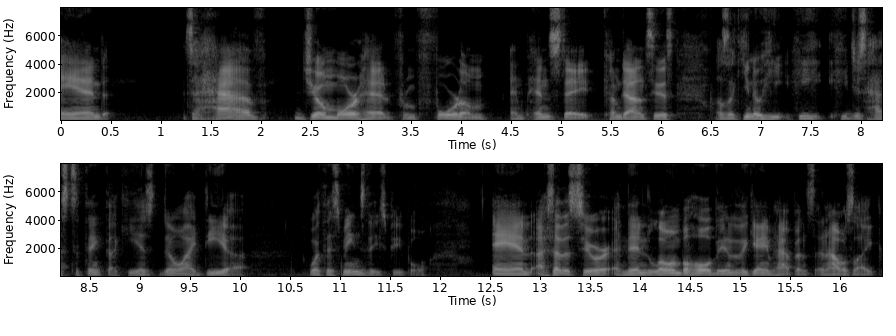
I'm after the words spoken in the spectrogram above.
and to have Joe Moorhead from Fordham and Penn State come down and see this, I was like, you know, he he he just has to think like he has no idea what this means to these people. And I said this to her, and then lo and behold, the end of the game happens, and I was like,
